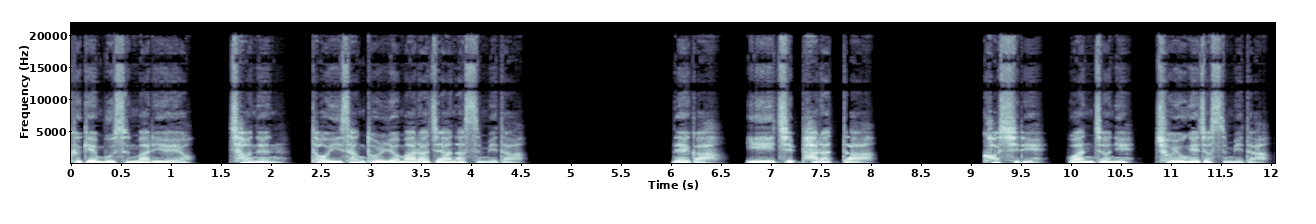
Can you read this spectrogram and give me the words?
그게 무슨 말이에요? 저는 더 이상 돌려 말하지 않았습니다. 내가 이 집 팔았다. 거실이 완전히 조용해졌습니다.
